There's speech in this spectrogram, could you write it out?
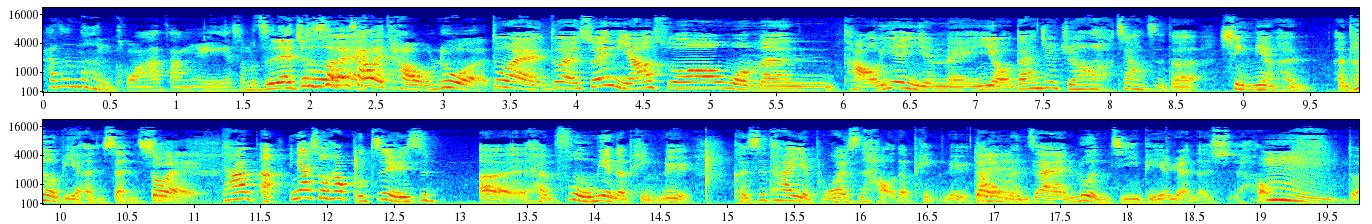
他真的很夸张哎，什么之类，就是会稍微讨论。对对，所以你要说我们讨厌也没有，但是就觉得哦，这样子的信念很。很特别，很神奇。对他，呃，应该说他不至于是呃很负面的频率，可是他也不会是好的频率。当我们在论及别人的时候，嗯，对。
